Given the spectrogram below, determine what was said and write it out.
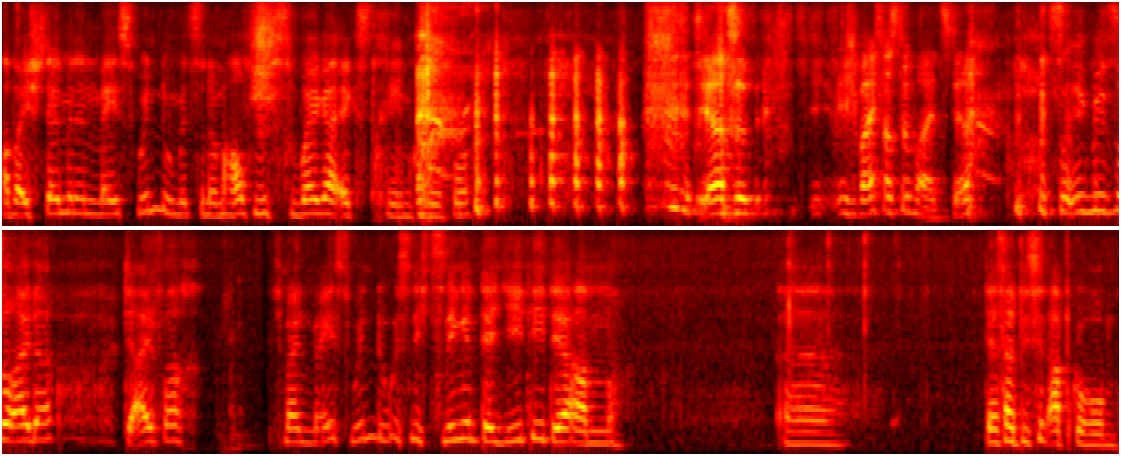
Aber ich stelle mir den Mace Windu mit so einem Haufen Swagger extrem cool vor. ja, also, ich weiß, was du meinst, ja. So irgendwie so einer, der einfach. Ich meine, Mace Windu ist nicht zwingend der Jedi, der am. Äh, der ist halt ein bisschen abgehoben.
